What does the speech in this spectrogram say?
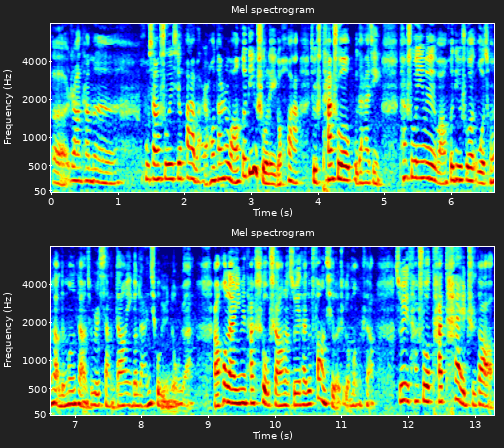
呃，让他们。互相说一些话吧。然后当时王鹤棣说了一个话，就是他说武大靖，他说因为王鹤棣说，我从小的梦想就是想当一个篮球运动员，然后后来因为他受伤了，所以他就放弃了这个梦想。所以他说他太知道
